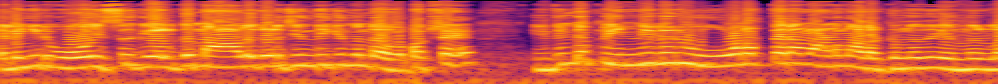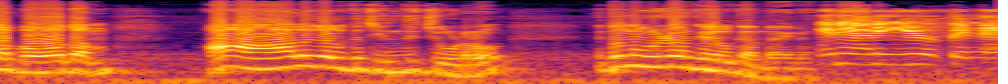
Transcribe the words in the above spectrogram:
അല്ലെങ്കിൽ വോയിസ് കേൾക്കുന്ന ആളുകൾ ചിന്തിക്കുന്നുണ്ടാവും പക്ഷേ ഇതിന്റെ പിന്നിലൊരു ഊളത്തരമാണ് നടക്കുന്നത് എന്നുള്ള ബോധം ആ ആളുകൾക്ക് ചിന്തിച്ചുകൂടറു ഇതൊന്ന് മുഴുവൻ കേൾക്കാം എന്തായാലും. ഇനിയാണ് ഈ പിന്നെ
